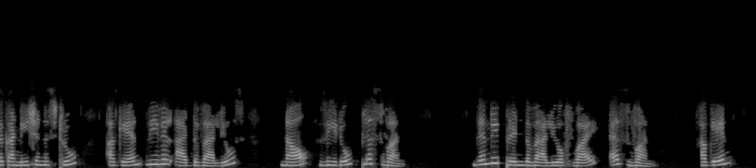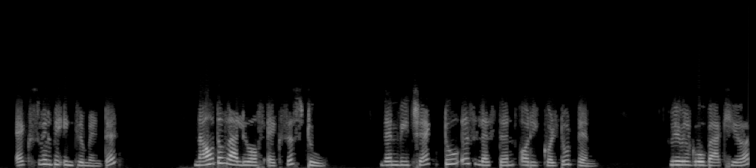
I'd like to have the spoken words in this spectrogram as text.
The condition is true, Again we will add the values. Now 0 plus 1. Then we print the value of y as 1. Again x will be incremented. Now the value of x is 2. Then we check 2 is less than or equal to 10. We will go back here.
